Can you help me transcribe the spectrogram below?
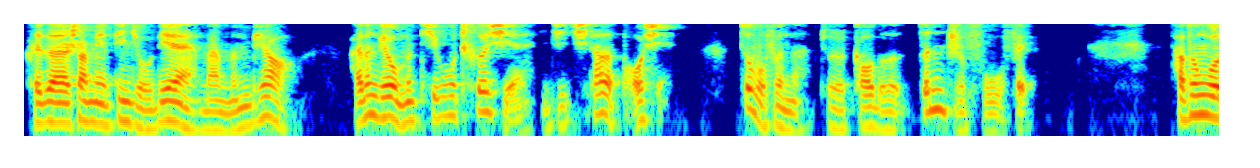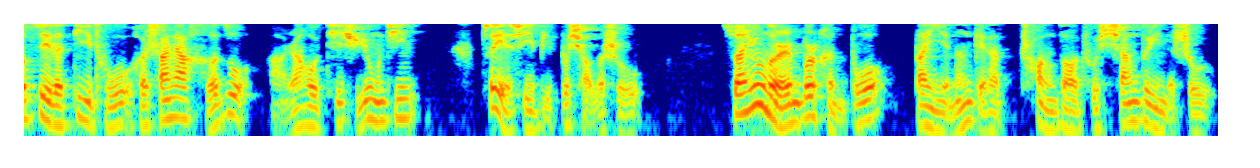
可以在上面订酒店、买门票，还能给我们提供车险以及其他的保险。这部分呢就是高德的增值服务费。它通过自己的地图和商家合作啊，然后提取佣金，这也是一笔不小的收入。虽然用的人不是很多，但也能给它创造出相对应的收入。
